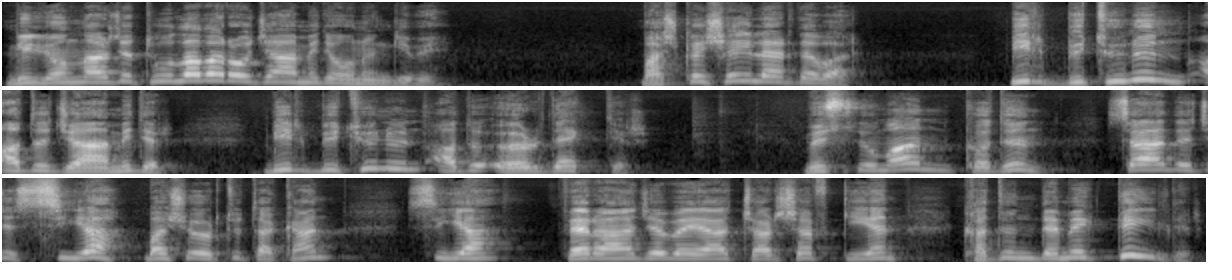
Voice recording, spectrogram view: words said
Milyonlarca tuğla var o camide onun gibi. Başka şeyler de var. Bir bütünün adı camidir. Bir bütünün adı ördektir. Müslüman kadın sadece siyah başörtü takan, siyah ferace veya çarşaf giyen kadın demek değildir.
